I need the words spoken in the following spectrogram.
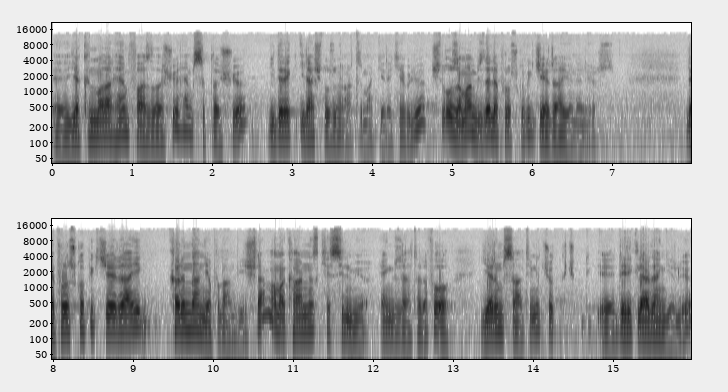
e, yakınmalar hem fazlalaşıyor hem sıklaşıyor. Giderek ilaç dozunu artırmak gerekebiliyor. İşte o zaman biz de laparoskopik cerrahi öneriyoruz. Laparoskopik cerrahi karından yapılan bir işlem ama karnınız kesilmiyor. En güzel tarafı o. Yarım santimlik çok küçük e, deliklerden giriliyor.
